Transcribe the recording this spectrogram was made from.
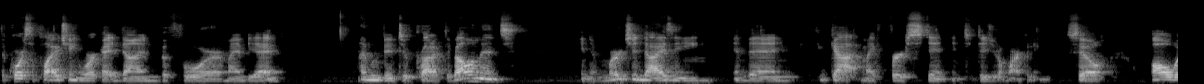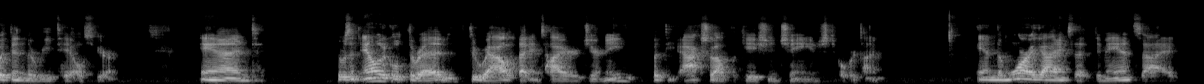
the core supply chain work I'd done before my MBA, I moved into product development, into merchandising, and then got my first stint into digital marketing. So all within the retail sphere. And there was an analytical thread throughout that entire journey, but the actual application changed over time. And the more I got into that demand side,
